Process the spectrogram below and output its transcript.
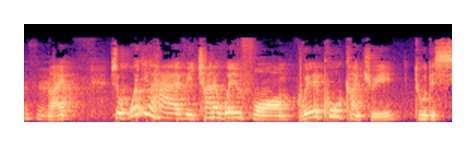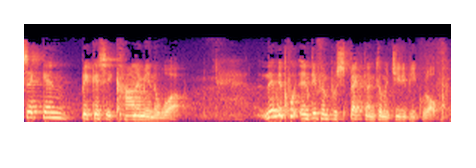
mm-hmm. right? So what you have is China went from very poor country to the second biggest economy in the world. Let me put in different perspective in terms of GDP growth.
